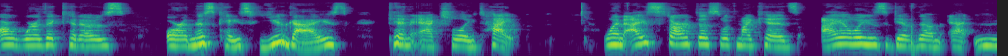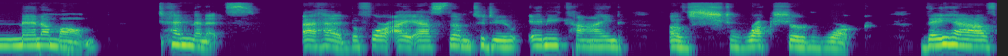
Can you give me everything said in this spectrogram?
are where the kiddos, or in this case, you guys, can actually type. When I start this with my kids, I always give them at minimum 10 minutes ahead before I ask them to do any kind of structured work. They have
